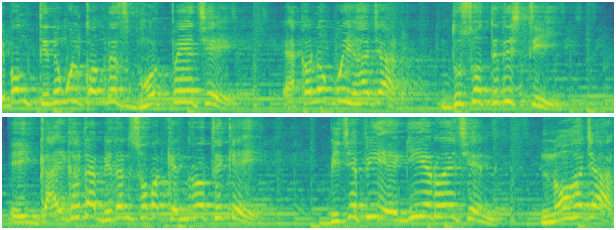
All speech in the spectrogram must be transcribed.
এবং তৃণমূল কংগ্রেস ভোট পেয়েছে একানব্বই হাজার দুশো তিরিশটি। এই গাইঘাটা বিধানসভা কেন্দ্র থেকে বিজেপি এগিয়ে রয়েছেন ন হাজার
